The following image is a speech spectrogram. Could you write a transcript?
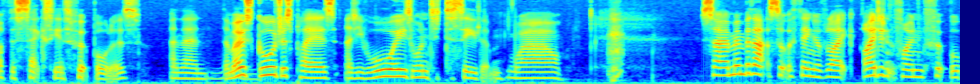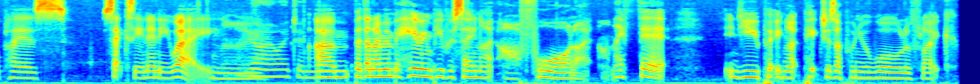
of the sexiest footballers, and then the most gorgeous players as you've always wanted to see them. Wow. So I remember that sort of thing of like I didn't find football players sexy in any way. No. No, I didn't. Um, but then I remember hearing people saying like, "Oh, four, like, aren't they fit?" And you putting like pictures up on your wall of like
